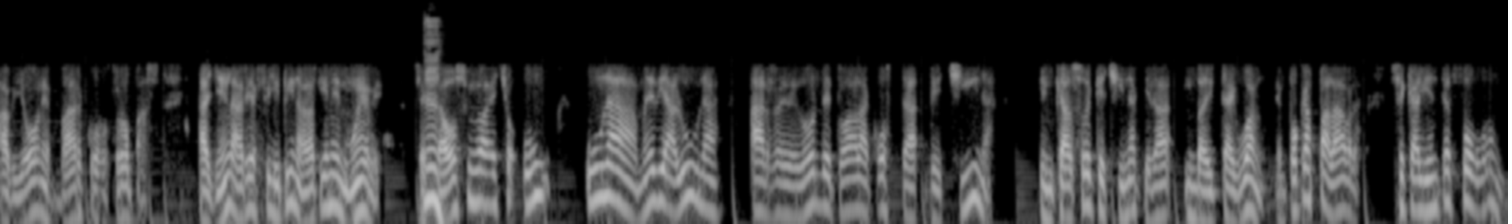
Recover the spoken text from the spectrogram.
aviones, barcos o tropas allí en la área de Filipinas, ahora tiene nueve. O sea, Ah. Estados Unidos ha hecho un, una media luna alrededor de toda la costa de China en caso de que China quiera invadir Taiwán. En pocas palabras, se calienta el fogón.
